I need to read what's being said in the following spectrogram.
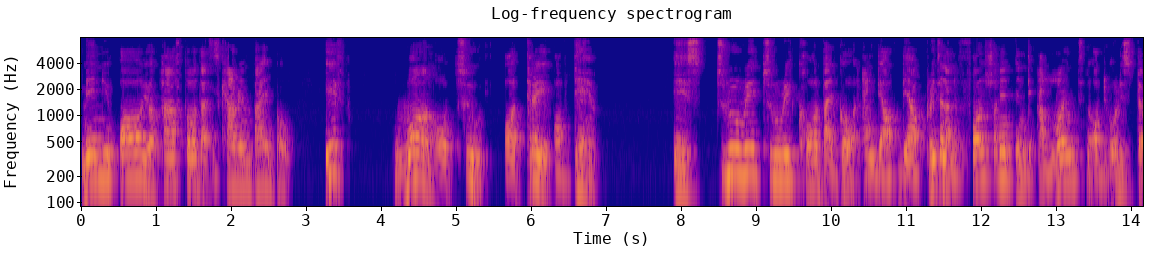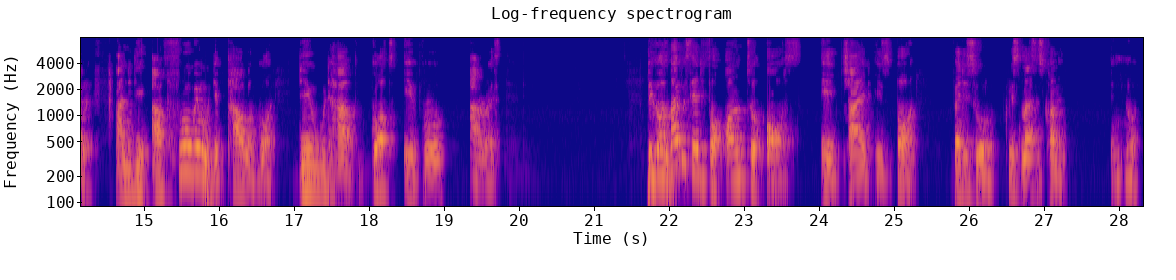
Many, all your pastor that is carrying Bible, if one or two or three of them is truly, truly called by God and they are, they are operating and functioning in the anointing of the Holy Spirit and they are flowing with the power of God, they would have got evil arrested. Because Bible said, For unto us a child is born. Very soon, Christmas is coming. You know,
